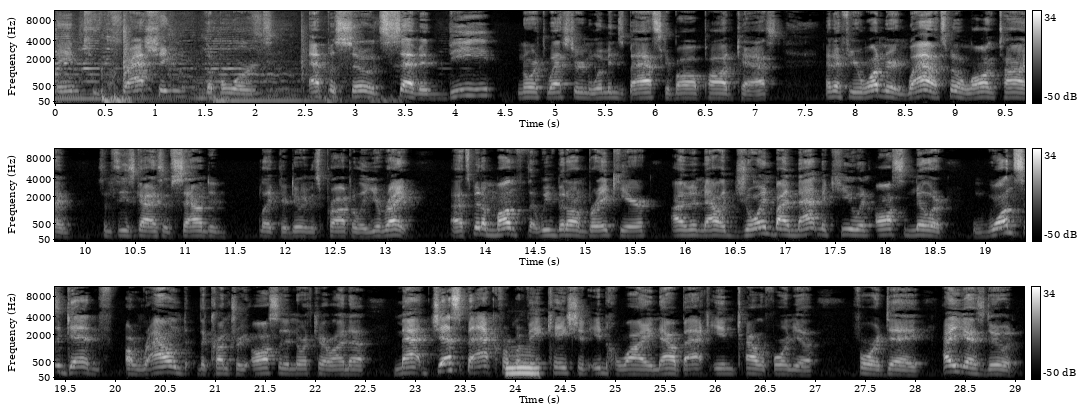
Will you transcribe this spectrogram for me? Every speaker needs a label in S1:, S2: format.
S1: on into Crashing the Boards, Episode 7, the Northwestern Women's Basketball Podcast. And if you're wondering, wow, it's been a long time since these guys have sounded like they're doing this properly, you're right. Uh, it's been a month that we've been on break here. I'm in Malik, joined by Matt McHugh and Austin Miller once again around the country, Austin in North Carolina. Matt just back from a
S2: Mm.
S1: vacation in Hawaii, now back in California for a day. How you guys doing?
